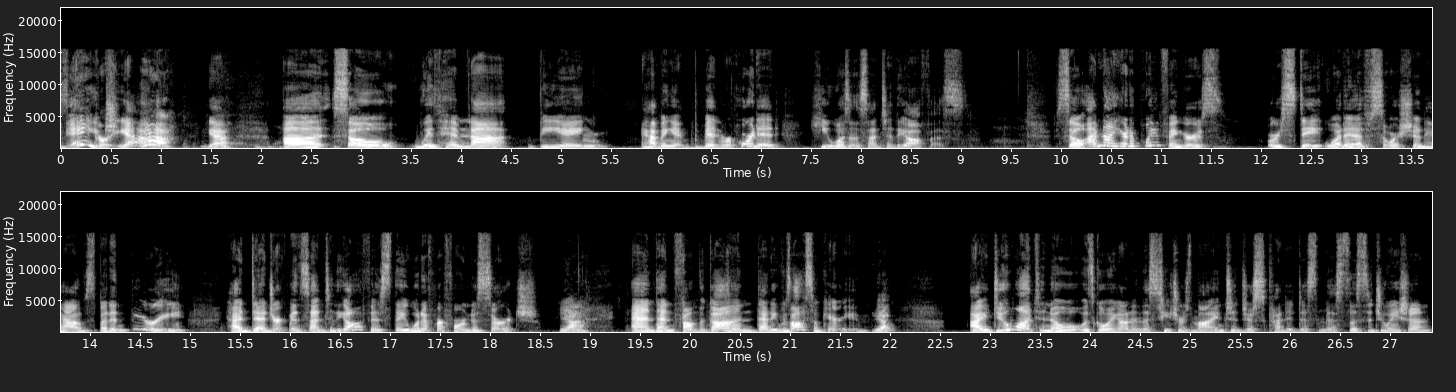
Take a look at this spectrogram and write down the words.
Age. Yeah. Yeah. Yeah. Uh, so with him not being having it been reported, he wasn't sent to the office. So I'm not here to point fingers or state what ifs or should haves, but in theory, had Dedric been sent to the office, they would have performed a search Yeah. and then found the gun that he was also carrying. Yep. I do want to know what was going on in this teacher's mind to just kind of dismiss the situation.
